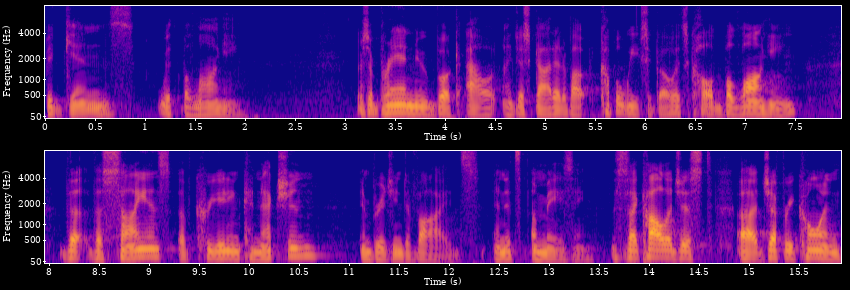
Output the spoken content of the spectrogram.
begins with belonging. There's a brand new book out. I just got it about a couple weeks ago. It's called Belonging The, the Science of Creating Connection and Bridging Divides. And it's amazing. The psychologist uh, Geoffrey Cohen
